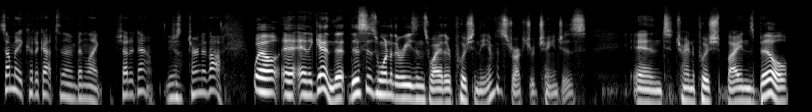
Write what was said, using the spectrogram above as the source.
somebody could have got to them and been like, shut it down, Yeah. just turn it off. Well, and, and again, that this is one of the reasons why they're pushing the infrastructure changes and trying to push Biden's bill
